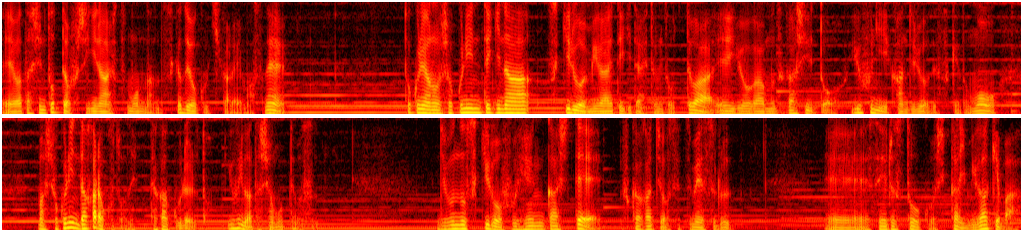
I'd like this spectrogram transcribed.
えー、私にとっては不思議な質問なんですけどよく聞かれますね。特にあの職人的なスキルを磨いてきた人にとっては営業が難しいというふうに感じるようですけども、まあ、職人だからこそね高く売れるというふうに私は思ってます。自分のスキルを普遍化して付加価値を説明する、えー、セールストークをしっかり磨けば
